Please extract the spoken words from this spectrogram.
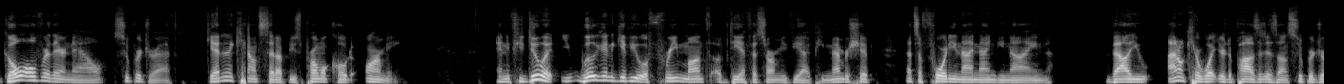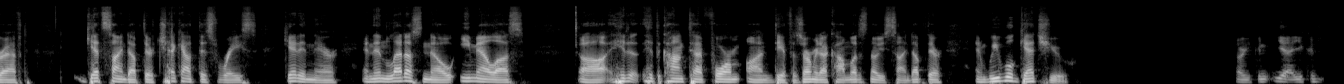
go over there now, super draft, get an account set up, use promo code ARMY. And if you do it, you, we're going to give you a free month of DFS Army VIP membership. That's a $49.99 value. I don't care what your deposit is on Super Draft. Get signed up there. Check out this race. Get in there, and then let us know. Email us. Uh, hit hit the contact form on dfsarmy.com. Let us know you signed up there, and we will get you. Or you can, yeah, you could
